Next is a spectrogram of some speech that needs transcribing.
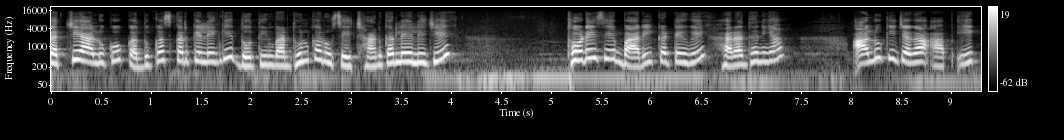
कच्चे आलू को कद्दूकस करके लेंगे दो तीन बार धुलकर उसे छान कर ले लीजिए। थोड़े से बारीक कटे हुए हरा धनिया। आलू की जगह आप एक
